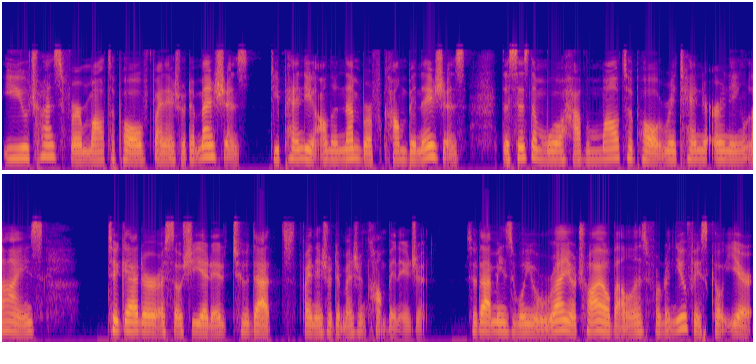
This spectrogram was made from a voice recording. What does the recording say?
you transfer multiple financial dimensions, depending on the number of combinations, the system will have multiple retained earning lines together associated to that financial dimension combination. So that means when you run your trial balance for the new fiscal year,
